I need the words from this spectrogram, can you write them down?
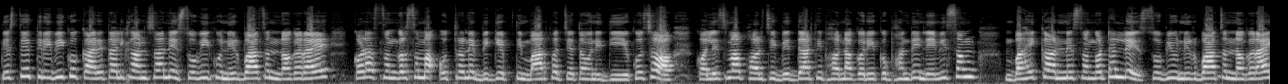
त्यस्तै त्रिवीको कार्यतालिका अनुसार नै सोभीको निर्वाचन नगराए कड़ा संघर्षमा उत्रने विज्ञप्ति मार्फत चेतावनी दिएको छ। कलेजमा फर्जी विद्यार्थी भर्ना गरिएको भन्दै नेवी संघ बाहेकका अन्य संगठनले सोभियु निर्वाचन नगराए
